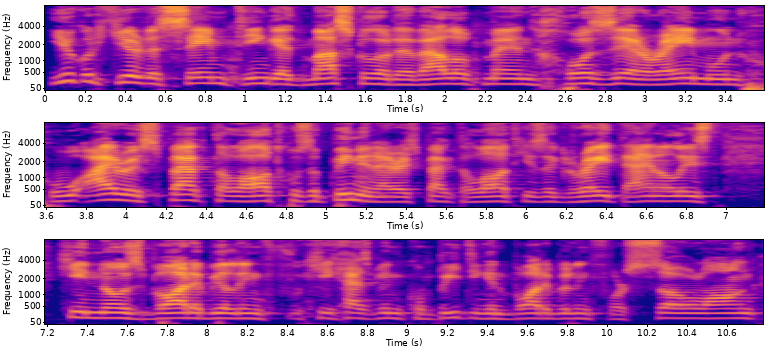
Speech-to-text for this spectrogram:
You could hear the same thing at Muscular Development. Jose Raymond, who I respect a lot, whose opinion I respect a lot, he's a great analyst. He knows bodybuilding, he has been competing in bodybuilding for so long.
